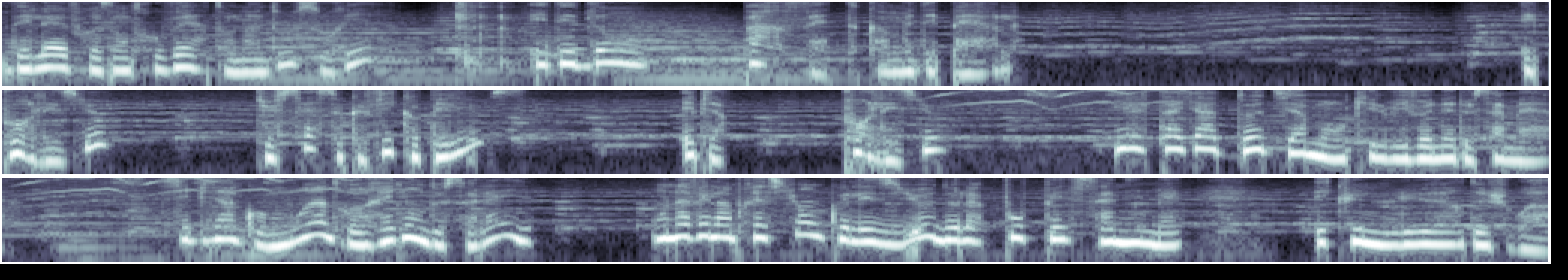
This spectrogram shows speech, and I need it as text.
des lèvres entr'ouvertes en un doux sourire et des dents parfaites comme des perles. Et pour les yeux, tu sais ce que fit Coppelius? Eh bien, pour les yeux, il tailla deux diamants qui lui venaient de sa mère, si bien qu'au moindre rayon de soleil, on avait l'impression que les yeux de la poupée s'animaient et qu'une lueur de joie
